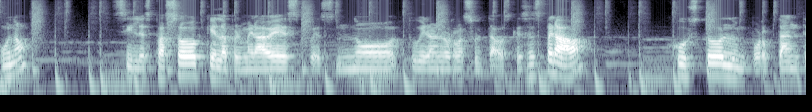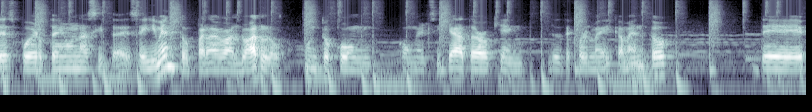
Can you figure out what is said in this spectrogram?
Uno, si les pasó que la primera vez pues no tuvieron los resultados que se esperaba, justo lo importante es poder tener una cita de seguimiento para evaluarlo junto con, con el psiquiatra o quien les dejó el medicamento, de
